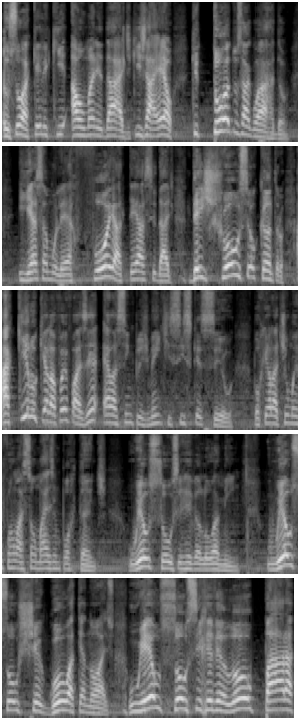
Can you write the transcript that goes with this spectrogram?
Eu sou aquele que a humanidade, que Israel, que todos aguardam. E essa mulher foi até a cidade, deixou o seu cântaro. Aquilo que ela foi fazer, ela simplesmente se esqueceu, porque ela tinha uma informação mais importante. O eu sou se revelou a mim. O eu sou chegou até nós. O eu sou se revelou para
